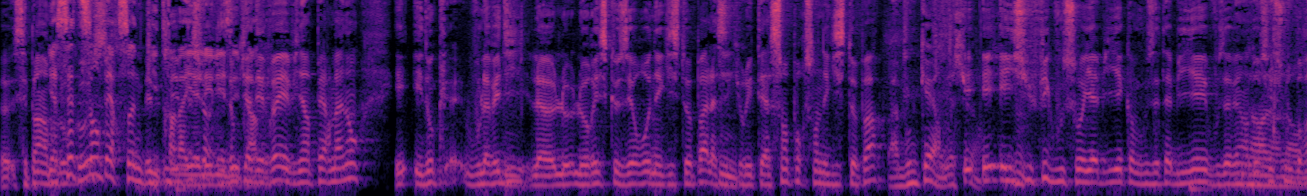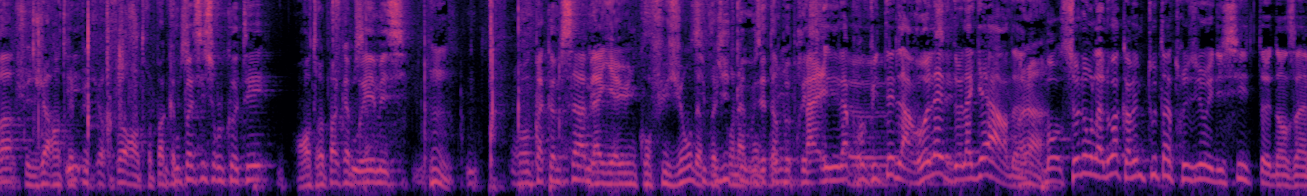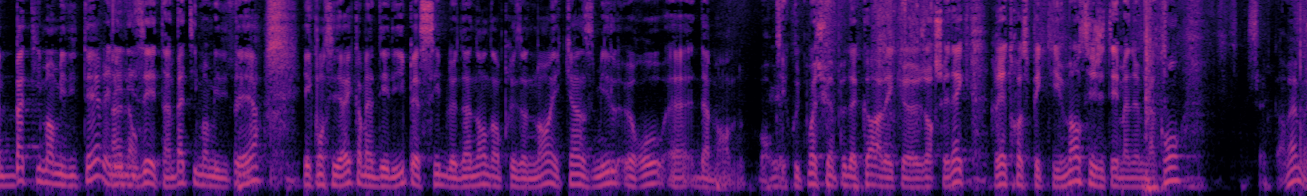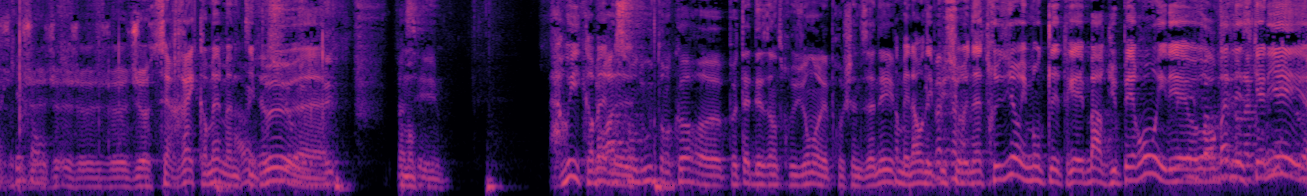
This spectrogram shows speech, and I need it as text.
Euh, c'est pas un Il y a blocos. 700 personnes qui Mais- mais travaillent bien à l'Élysée, Et donc il y a des va-et-vient permanents. Et, et donc, vous l'avez dit, le, le- le risque zéro n'existe pas, Hmm. la sécurité à 100% n'existe pas. Un bunker, bien sûr. et- et il suffit que vous soyez habillé comme vous êtes habillé, vous avez un Non, dossier non, sous non, le bras. Je suis déjà rentré plusieurs fois, on rentre pas comme Vous ça. passez sur le côté. On rentre pas comme oui, ça. Hmm. mais si, on rentre pas comme ça. Mais Là, il y a eu une confusion, si vous d'après ce dites qu'on que a vous êtes un peu pressé, Bah, il a euh, profité de la relève de la garde. Voilà. Bon, selon la loi, quand même, toute intrusion illicite dans un bâtiment militaire, et Ah, l'Élysée est un bâtiment militaire, est considéré comme un délit passible d'un an d'emprisonnement et 15 000 euros euh, d'amende. Bon, écoute, moi, je suis un peu d'accord avec euh, Georges Fenech. Rétrospectivement, si j'étais Emmanuel Macron, quand même je, je, je, je- je serrerais quand même un petit bien peu. euh, enfin, Ah oui, quand Il y même. aura sans doute encore euh, peut-être des intrusions dans les prochaines années. Non, mais là, on n'est plus sur un- une intrusion. Il monte les, marches du perron, il est en bas de l'escalier.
